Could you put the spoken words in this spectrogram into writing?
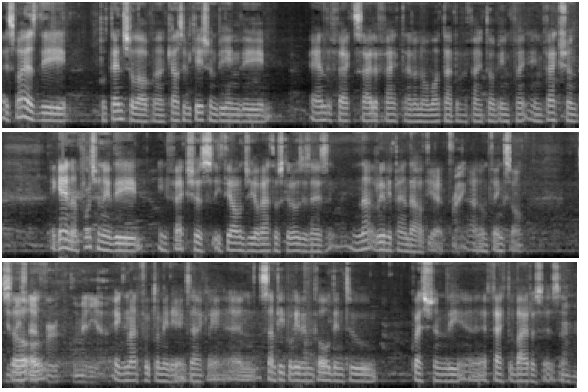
As far as the potential of uh, calcification being the end effect, side effect, I don't know what type of effect of inf- infection. Again, unfortunately, the infectious etiology of atherosclerosis has not really panned out yet. Right. I don't think so. At so, least not for chlamydia. Not for chlamydia, exactly. And some people even called into question the uh, effect of viruses, uh, mm-hmm.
